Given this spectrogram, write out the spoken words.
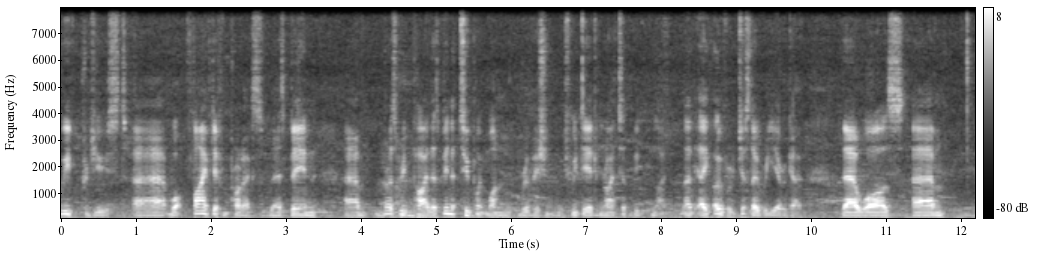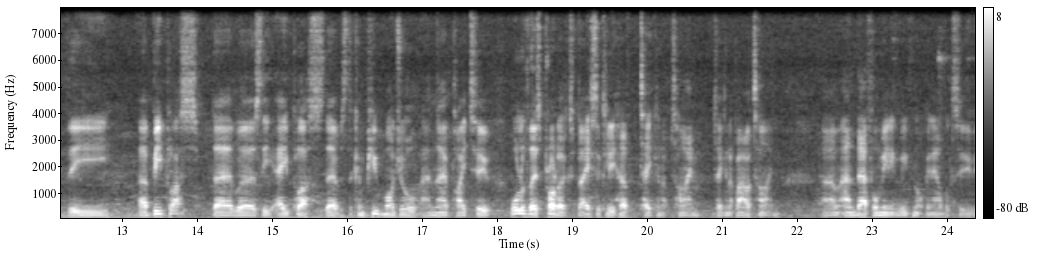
we've produced uh, what five different products. There's been um, Raspberry Pi. There's been a 2.1 revision which we did right at the like over just over a year ago. There was um, the uh, B plus, there was the A plus, there was the compute module, and now Pi 2. All of those products basically have taken up time, taken up our time, um, and therefore meaning we've not been able to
